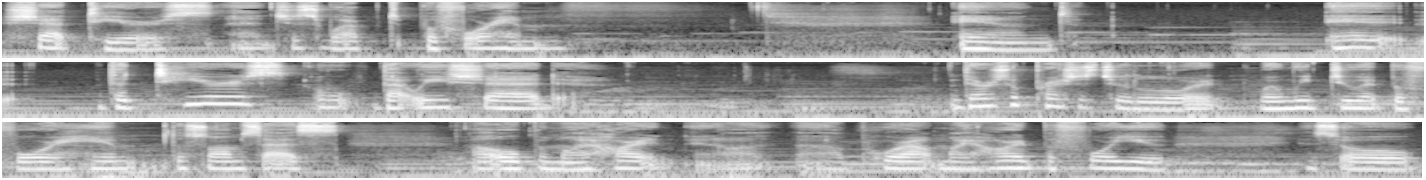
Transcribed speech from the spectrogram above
shed tears and just wept before him. And it the tears that we shed they're so precious to the Lord when we do it before him. The psalm says, I'll open my heart and I'll, I'll pour out my heart before you. And so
